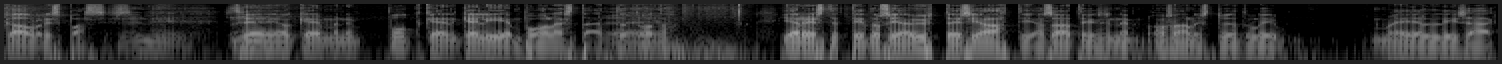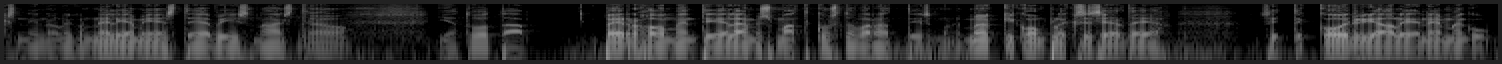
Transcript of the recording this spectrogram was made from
kaurispassissa. niin. Se ei oikein mennyt putkeen kelien puolesta, että Ei. tuota, järjestettiin tosiaan yhteisjahti ja saatiin sinne osallistuja tuli meidän lisäksi, niin oliko neljä miestä ja viisi naista. Joo. Ja tuota, perhoon mentiin elämysmatkoista, varattiin semmoinen mökkikompleksi sieltä ja sitten koiria oli enemmän kuin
